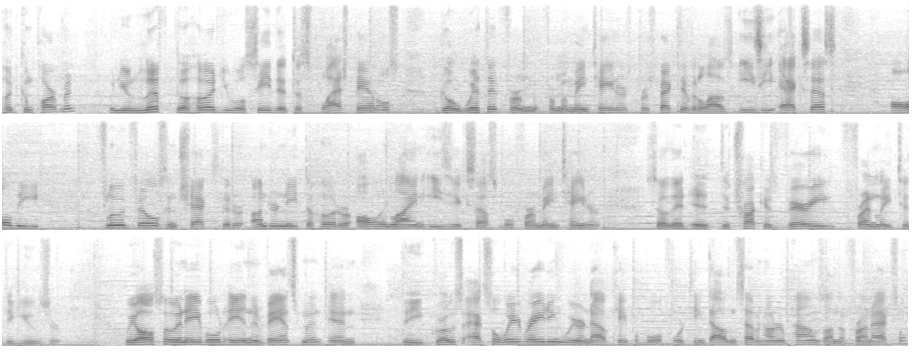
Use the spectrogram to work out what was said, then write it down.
hood compartment. When you lift the hood, you will see that the splash panels go with it from, from a maintainer's perspective. It allows easy access. All the Fluid fills and checks that are underneath the hood are all in line, easy accessible for a maintainer so that it, the truck is very friendly to the user. We also enabled an advancement in the gross axle weight rating. We are now capable of 14,700 pounds on the front axle.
